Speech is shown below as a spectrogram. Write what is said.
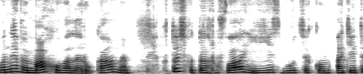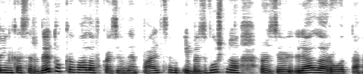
Вони вимахували руками, хтось фотографував її з буциком, а тітонька сердито кивала вказівним пальцем і беззвучно роззявляла рота.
